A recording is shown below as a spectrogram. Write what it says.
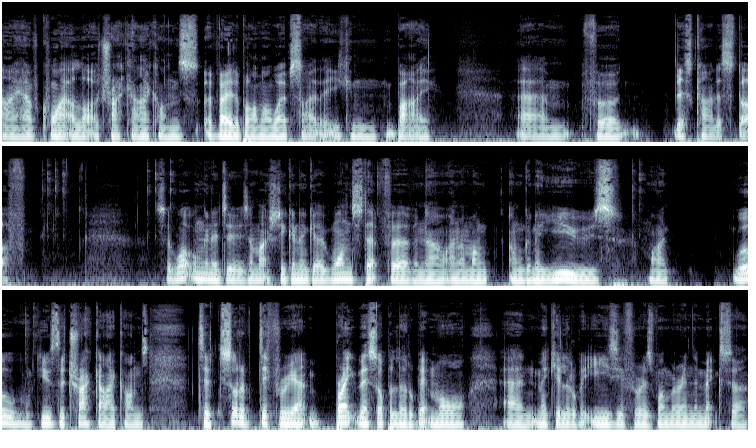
I have quite a lot of track icons available on my website that you can buy um, for this kind of stuff. So what I'm going to do is I'm actually going to go one step further now, and I'm I'm going to use my whoa use the track icons to sort of differentiate break this up a little bit more and make it a little bit easier for us when we're in the mixer.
